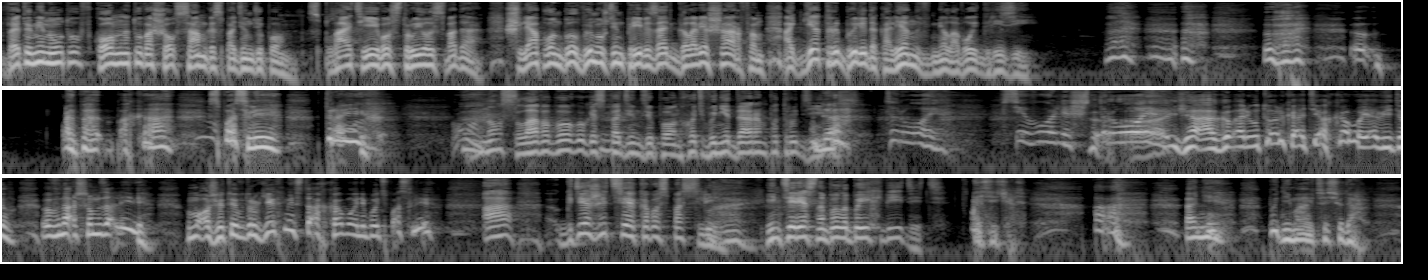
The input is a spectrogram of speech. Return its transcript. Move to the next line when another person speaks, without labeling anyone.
В эту минуту в комнату вошел сам господин Дюпон. С платья его струилась вода. Шляпу он был вынужден привязать к голове шарфом, а гетры были до колен в меловой грязи.
Пока спасли троих.
Ну, слава богу, господин Дюпон, хоть вы недаром потрудились.
Да.
Трое. Всего лишь трое.
Я говорю только о тех, кого я видел в нашем заливе. Может, и в других местах кого-нибудь спасли.
А где же те, кого спасли? Интересно было бы их видеть.
А сейчас. А, они поднимаются сюда,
